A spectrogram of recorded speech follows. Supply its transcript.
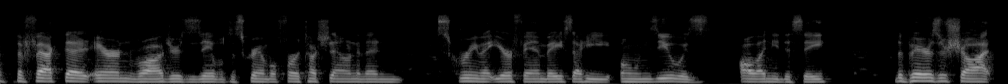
the fact that Aaron Rodgers is able to scramble for a touchdown and then scream at your fan base that he owns you is all I need to see. The Bears are shot.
